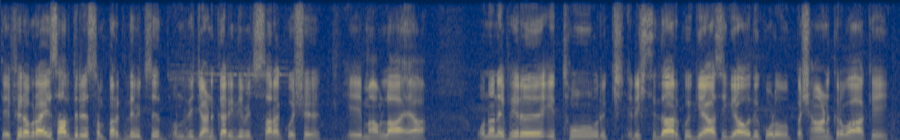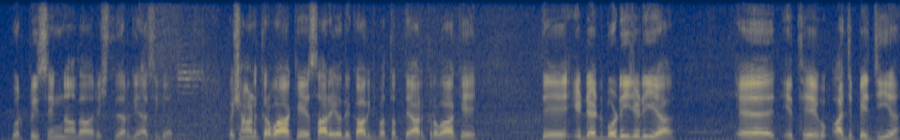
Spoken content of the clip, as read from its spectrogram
ਤੇ ਫਿਰ ਅਬਰਾਏ ਸਾਹਿਬ ਦੇ ਸੰਪਰਕ ਦੇ ਵਿੱਚ ਉਹਨਾਂ ਦੀ ਜਾਣਕਾਰੀ ਦੇ ਵਿੱਚ ਸਾਰਾ ਕੁਝ ਇਹ ਮਾਮਲਾ ਆਇਆ। ਉਹਨਾਂ ਨੇ ਫਿਰ ਇੱਥੋਂ ਰਿਸ਼- ਰਿਸ਼ਤੇਦਾਰ ਕੋਈ ਗਿਆ ਸੀਗਾ, ਉਹਦੇ ਕੋਲੋਂ ਪਛਾਣ ਕਰਵਾ ਕੇ, ਗੁਰਪ੍ਰੀਤ ਸਿੰਘ ਨਾਂ ਦਾ ਰਿਸ਼ਤੇਦਾਰ ਗਿਆ ਸੀਗਾ। ਪਛਾਣ ਕਰਵਾ ਕੇ, ਸਾਰੇ ਉਹਦੇ ਕਾਗਜ਼ ਪੱਤਰ ਤਿਆਰ ਕਰਵਾ ਕੇ ਤੇ ਇਹ ਡੈੱਡ ਬੋਡੀ ਜਿਹੜੀ ਆ ਇੱਥੇ ਅੱਜ ਭੇਜੀ ਆ।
